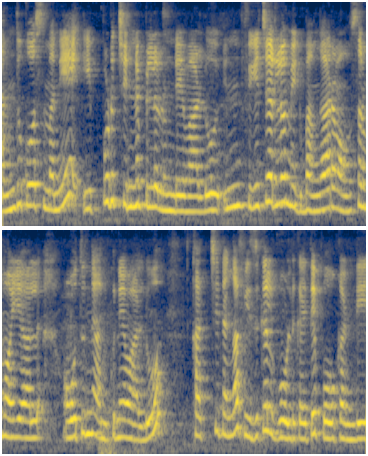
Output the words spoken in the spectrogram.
అందుకోసమని ఇప్పుడు చిన్నపిల్లలు ఉండేవాళ్ళు ఇన్ ఫ్యూచర్లో మీకు బంగారం అవసరం అయ్యాలి అవుతుంది అనుకునేవాళ్ళు ఖచ్చితంగా ఫిజికల్ గోల్డ్కి అయితే పోకండి.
